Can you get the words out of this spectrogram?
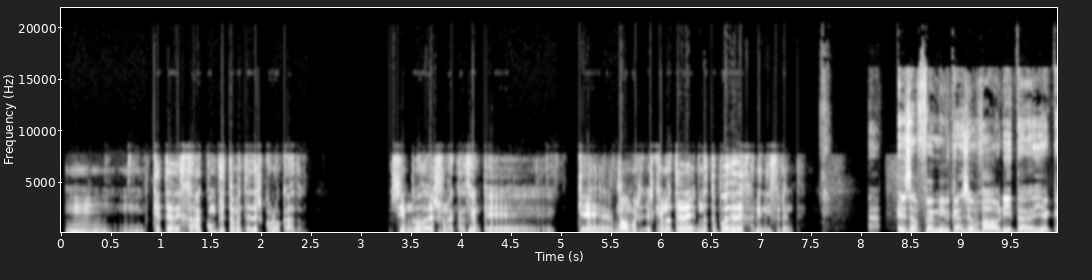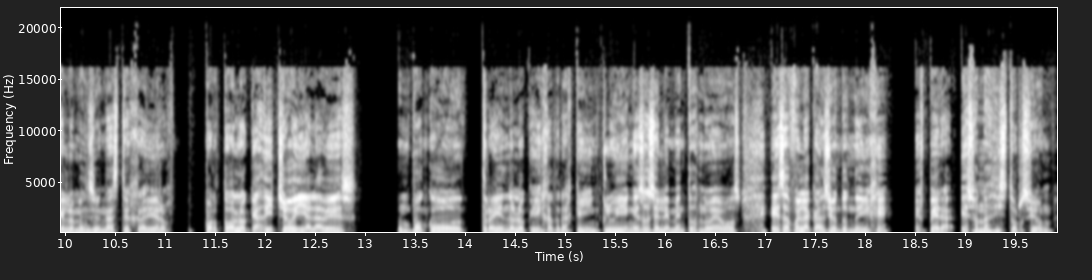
mm, que te deja completamente descolocado sin duda es una canción que, que vamos, es que no te, no te puede dejar indiferente. Esa fue mi canción favorita, ya que lo mencionaste, Javier, por todo lo que has dicho y a la vez un poco trayendo lo que dije atrás, que incluyen esos elementos nuevos. Esa fue la canción donde dije, espera, eso no es distorsión.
